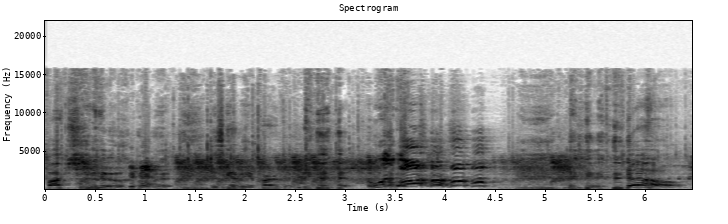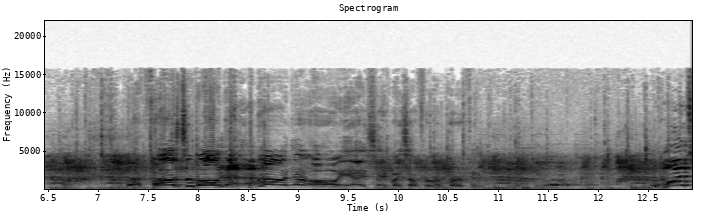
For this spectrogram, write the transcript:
Fuck you. it's gonna be a perfect. what? no, not possible. No, no. Oh yeah, I saved myself from a perfect. What?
